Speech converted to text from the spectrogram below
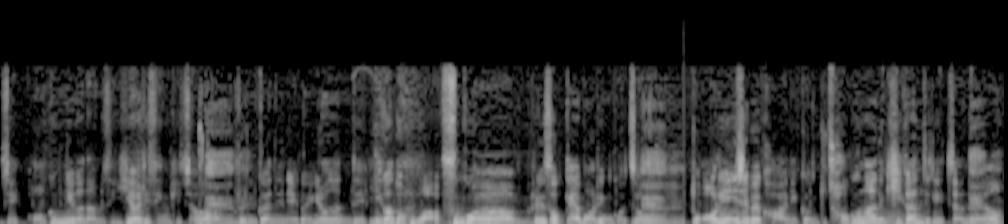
이제 어금니가 나면서 이알이 음. 생기죠. 네, 네. 그러니까는 얘가 일어났는데 이가 너무 아픈 거야. 음. 그래서 깨버린 거죠. 네네. 또 어린이집에 가니까 또 적응하는 음. 기간들이 있잖아요. 네네.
